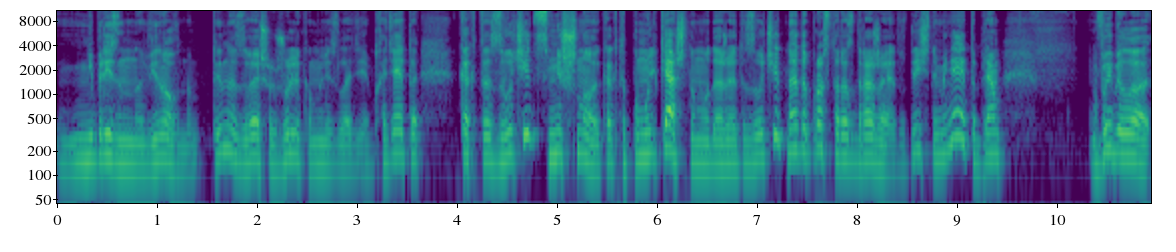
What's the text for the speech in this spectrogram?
не признанным виновным, ты называешь его жуликом или злодеем. Хотя это как-то звучит смешно, как-то по-мультяшному даже это звучит, но это просто раздражает. Вот лично меня это прям выбило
